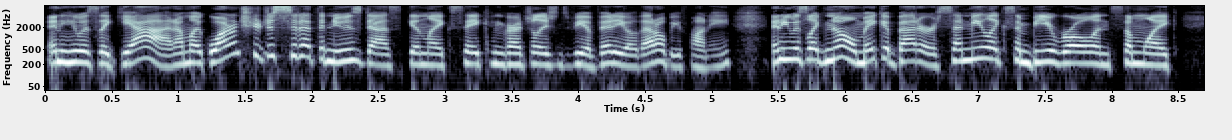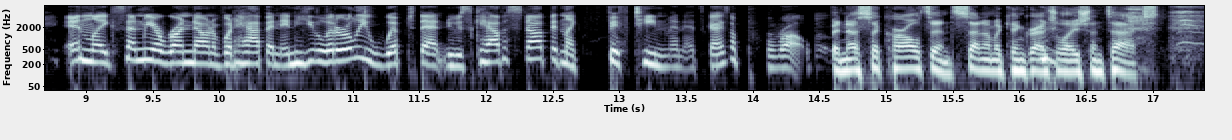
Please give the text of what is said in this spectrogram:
And he was like, "Yeah." And I'm like, "Why don't you just sit at the news desk and like say congratulations via video? That'll be funny." And he was like, "No, make it better. Send me like some B-roll and some like and like send me a rundown of what happened." And he literally whipped that newscast up in like 15 minutes. Guy's a pro. Vanessa Carlton sent him a congratulation text.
